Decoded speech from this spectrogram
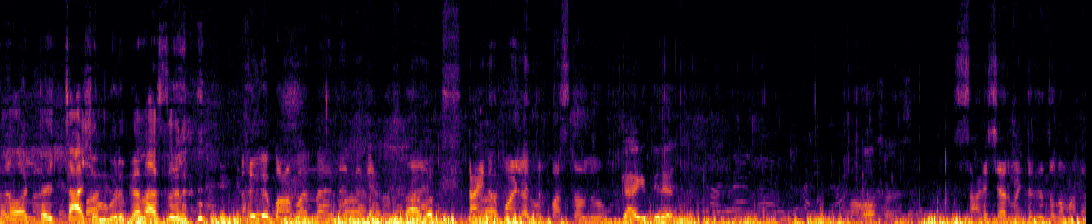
मला वाटतं चहा शंभर रुपयाला असेल. अरे बाबा नाही नाही टायगर पॉइंटला पस्तावलो. काय किती रे? साडेचार मिनिटं देतो का मला?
